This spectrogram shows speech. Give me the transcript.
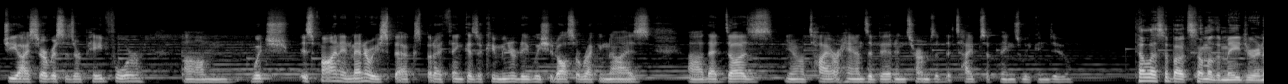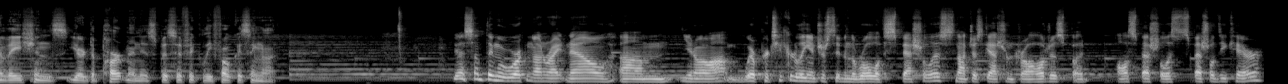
GI services are paid for, um, which is fine in many respects. But I think as a community, we should also recognize uh, that does you know tie our hands a bit in terms of the types of things we can do. Tell us about some of the major innovations your department is specifically focusing on. Yeah, something we're working on right now. Um, you know, um, we're particularly interested in the role of specialists, not just gastroenterologists, but all specialists, specialty care.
